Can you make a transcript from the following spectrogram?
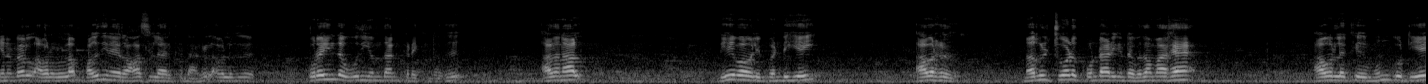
ஏனென்றால் அவர்களெல்லாம் பகுதி நேர ஆசிரியராக இருக்கின்றார்கள். அவர்களுக்கு குறைந்த ஊதியம்தான் கிடைக்கின்றது. அதனால் தீபாவளி பண்டிகை அவர்கள் மகிழ்ச்சியோடு கொண்டாடுகின்ற விதமாக அவர்களுக்கு முன்கூட்டியே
